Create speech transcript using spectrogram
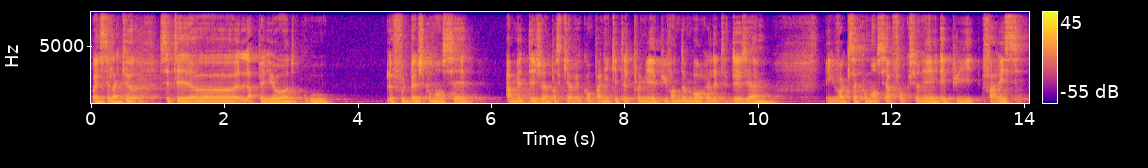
Ouais, c'est là que c'était euh, la période où le foot belge commençait à mettre des jeunes parce qu'il y avait Compagnie qui était le premier, puis Van den Borg, elle était le deuxième. Et il voit que ça commençait à fonctionner, et puis Faris,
